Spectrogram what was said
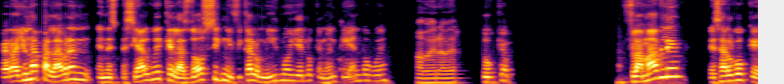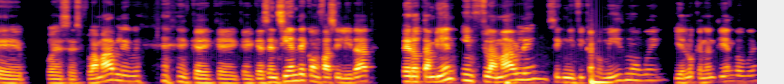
pero hay una palabra en, en especial, güey, que las dos significa lo mismo y es lo que no entiendo, güey. A ver, a ver. ¿Tú qué? Flamable es algo que, pues, es flamable, güey. que, se enciende con facilidad. Pero también inflamable significa lo mismo, güey. Y es lo que no entiendo, güey.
